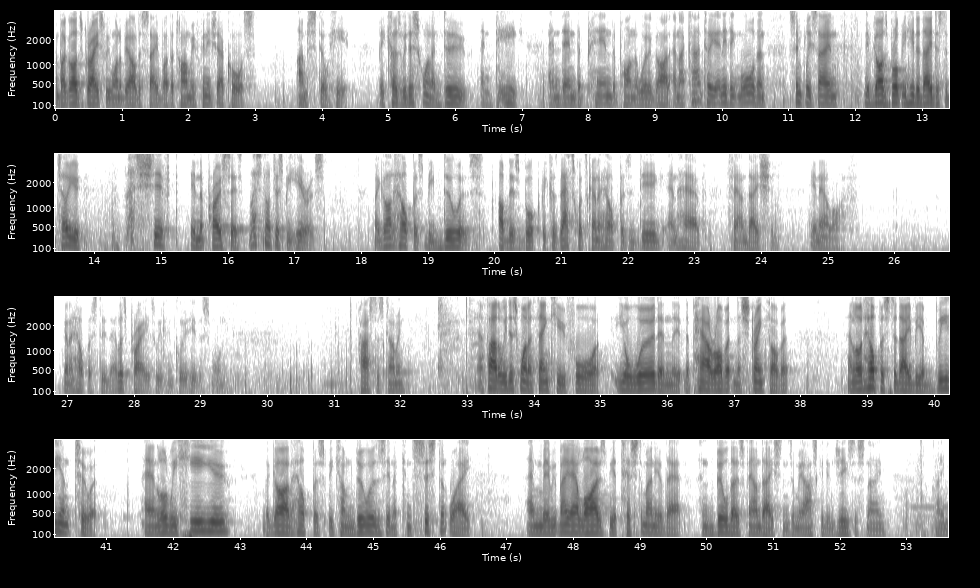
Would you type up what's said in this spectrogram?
And by God's grace, we want to be able to say, by the time we finish our course, I'm still here. Because we just want to do and dig and then depend upon the Word of God. And I can't tell you anything more than simply saying, if God's brought me here today just to tell you, let's shift in the process. Let's not just be hearers. May God help us be doers of this book because that's what's going to help us dig and have foundation in our life. Going to help us do that. Let's pray as we conclude here this morning. Pastor's coming. Now, Father, we just want to thank you for your word and the, the power of it and the strength of it. And Lord, help us today be obedient to it. And Lord, we hear you, but God, help us become doers in a consistent way. And may, may our lives be a testimony of that and build those foundations. And we ask it in Jesus' name. Amen.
